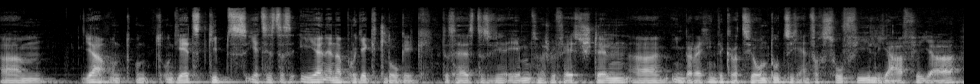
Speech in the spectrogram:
Ähm, ja, und, und, und jetzt, gibt's, jetzt ist das eher in einer Projektlogik. Das heißt, dass wir eben zum Beispiel feststellen, äh, im Bereich Integration tut sich einfach so viel Jahr für Jahr,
